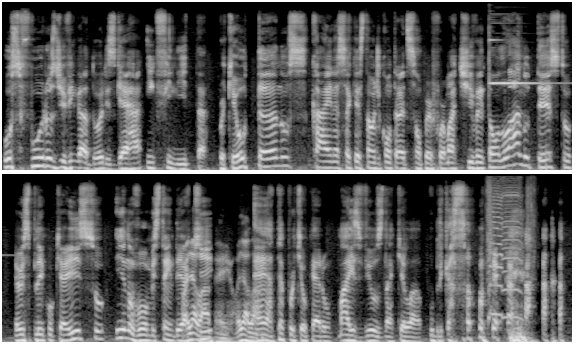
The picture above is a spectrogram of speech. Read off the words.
os furos de Vingadores Guerra Infinita. Porque o Thanos cai nessa questão de contradição performativa. Então, lá no texto, eu explico o que é isso e não vou me estender Olha aqui. lá, velho, olha lá. É, até porque eu quero mais views naquela publicação.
